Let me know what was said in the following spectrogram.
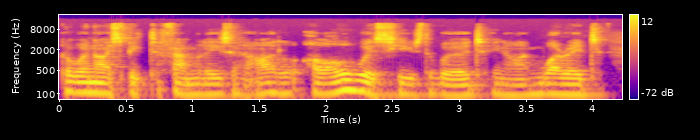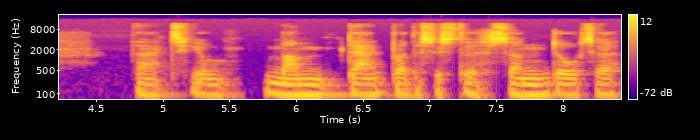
But when I speak to families, I'll, I'll always use the word, you know, I'm worried that your mum, dad, brother, sister, son, daughter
